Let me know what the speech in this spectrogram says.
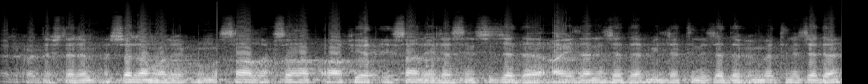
Evet kardeşlerim, Esselamu Aleyküm. Sağlık, sıhhat, afiyet ihsan eylesin size de, ailenize de, milletinize de, ümmetinize de.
